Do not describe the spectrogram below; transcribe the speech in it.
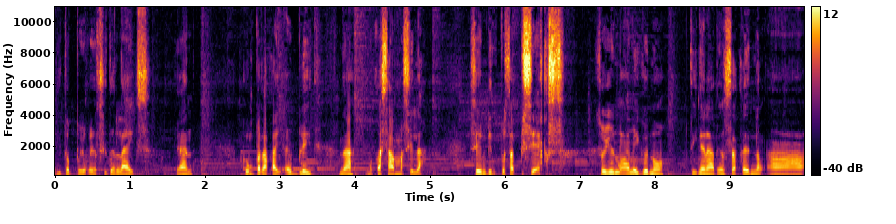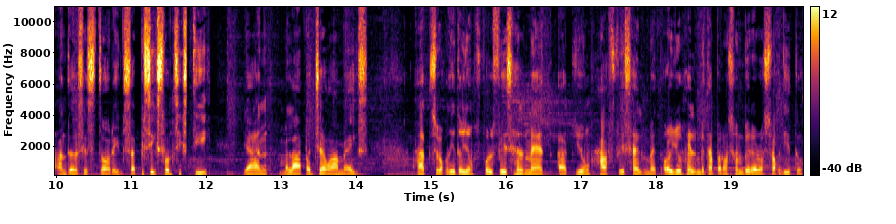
Dito po yung kanyang signal lights. Yan. Kumpara kay Airblade na magkasama sila. Same din po sa PCX. So yun mga amigo no, tingnan natin sa kanilang uh, under seat storage. Sa PCX 160, yan, malapad siya mga megs. At swak dito yung full face helmet at yung half face helmet or yung helmet na parang sombrero swak dito.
